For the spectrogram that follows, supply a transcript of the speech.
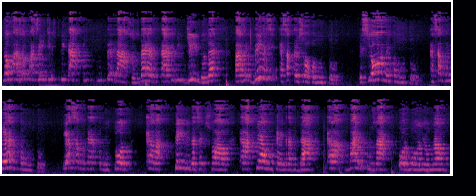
não fazer o paciente ficar em, em pedaços, né? Ficar dividindo, né? Fazer, ver essa pessoa como um todo, esse homem como um todo, essa mulher como um todo. E essa mulher como um todo, ela tem vida sexual, ela quer ou não quer engravidar, ela vai usar hormônio ou não.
